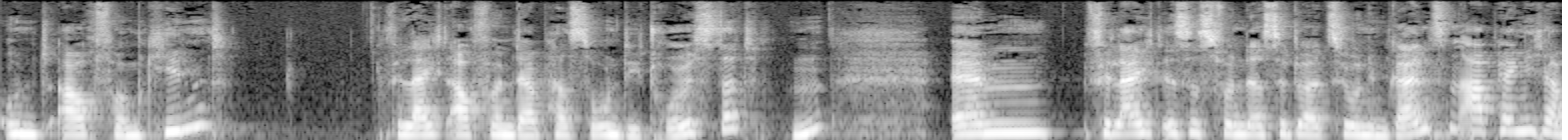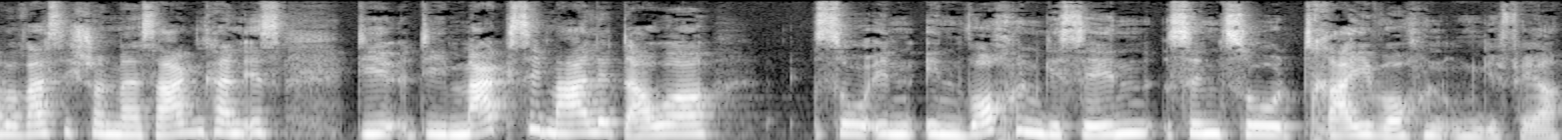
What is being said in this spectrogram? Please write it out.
und auch vom Kind, vielleicht auch von der Person, die tröstet. Hm? Ähm, vielleicht ist es von der Situation im Ganzen abhängig, aber was ich schon mal sagen kann, ist, die, die maximale Dauer so in, in Wochen gesehen sind so drei Wochen ungefähr.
